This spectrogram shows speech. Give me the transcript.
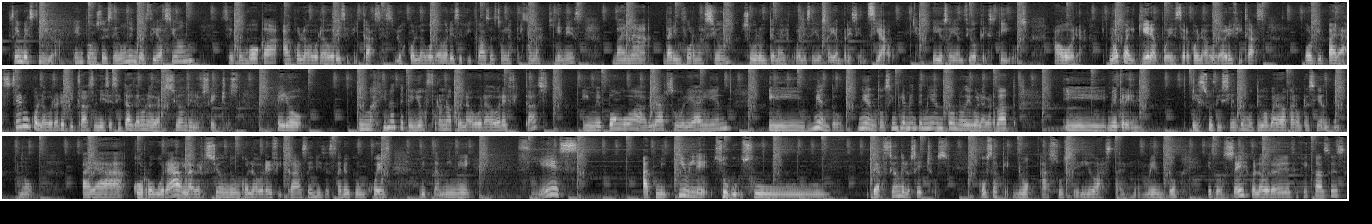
Se investiga. Entonces, en una investigación se convoca a colaboradores eficaces. Los colaboradores eficaces son las personas quienes van a dar información sobre un tema del cual ellos hayan presenciado, ellos hayan sido testigos. Ahora, no cualquiera puede ser colaborador eficaz, porque para ser un colaborador eficaz necesitas dar una versión de los hechos. Pero imagínate que yo fuera una colaboradora eficaz y me pongo a hablar sobre alguien y miento, miento, simplemente miento, no digo la verdad, y me creen. ¿Es suficiente motivo para vacar a un presidente? No. Para corroborar la versión de un colaborador eficaz es necesario que un juez dictamine si es admitible su, su versión de los hechos, cosa que no ha sucedido hasta el momento. Esos seis colaboradores eficaces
